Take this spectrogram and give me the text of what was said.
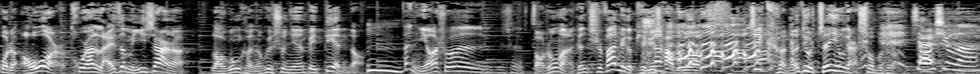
或者偶尔突然来这么一下呢，老公可能会瞬间被电到。嗯，但你要说早中晚跟吃饭这个频率差不多，这可能就真有点受不了。像是吗？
